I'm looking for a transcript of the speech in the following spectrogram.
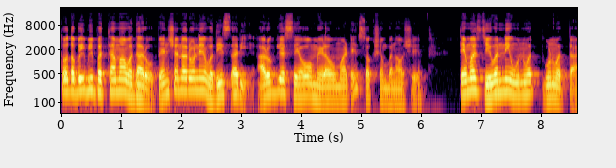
તો તબીબી ભથ્થામાં વધારો, પેન્શનરોને વધી સારી આરોગ્ય સેવાઓ મેળવવા માટે સક્ષમ બનાવશે. તેમજ જીવનની ગુણવત્તા.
